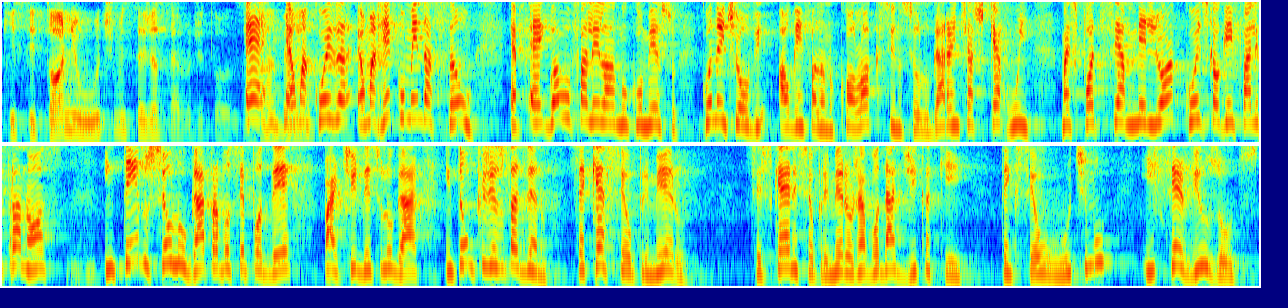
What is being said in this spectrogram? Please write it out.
que se torne o último e seja servo de todos. É, então é, é, uma coisa, é uma recomendação. É, é, igual eu falei lá no começo, quando a gente ouve alguém falando coloque-se no seu lugar, a gente acha que é ruim, mas pode ser a melhor coisa que alguém fale para nós. Entenda o seu lugar para você poder partir desse lugar. Então o que Jesus está dizendo? Você quer ser o primeiro? Vocês querem ser o primeiro? Eu já vou dar dica aqui. Tem que ser o último e servir os outros.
